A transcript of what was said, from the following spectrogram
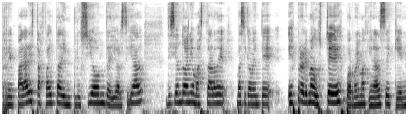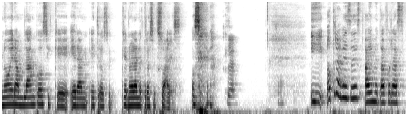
reparar esta falta de inclusión, de diversidad, diciendo años más tarde, básicamente, es problema de ustedes por no imaginarse que no eran blancos y que, eran que no eran heterosexuales. O sea. Y otras veces hay metáforas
